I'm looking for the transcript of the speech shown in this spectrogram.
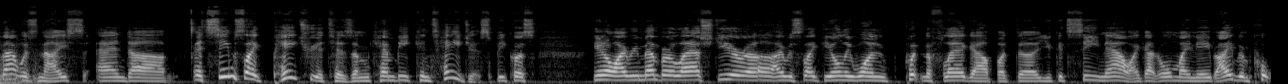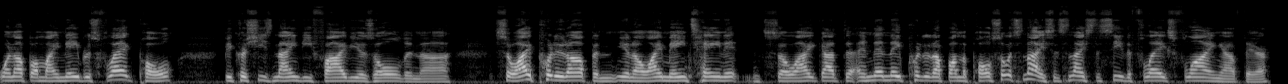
That was nice. And uh, it seems like patriotism can be contagious because, you know, I remember last year uh, I was like the only one putting the flag out, but uh, you could see now I got all my neighbor. I even put one up on my neighbor's flagpole because she's 95 years old and uh, so I put it up and, you know, I maintain it. And so I got the, and then they put it up on the pole. So it's nice. It's nice to see the flags flying out there.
